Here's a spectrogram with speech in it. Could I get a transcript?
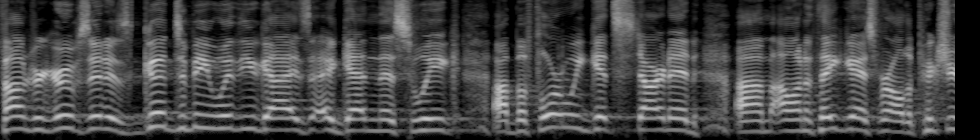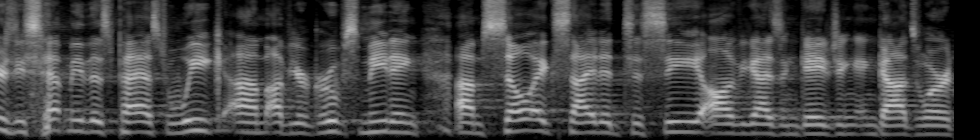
Foundry Groups, it is good to be with you guys again this week. Uh, before we get started, um, I want to thank you guys for all the pictures you sent me this past week um, of your groups meeting. I'm so excited to see all of you guys engaging in God's Word.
